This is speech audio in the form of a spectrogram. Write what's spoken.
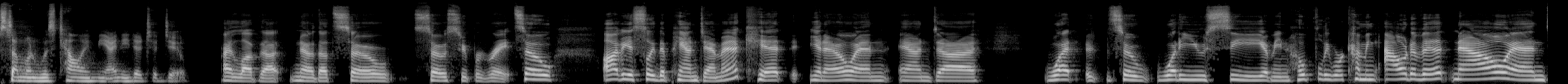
someone was telling me I needed to do. I love that. No, that's so, so super great. So obviously the pandemic hit, you know, and, and, uh, what so what do you see? I mean hopefully we're coming out of it now and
